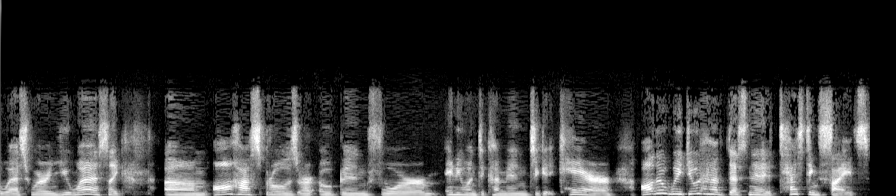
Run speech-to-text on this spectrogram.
U.S. Where in U.S. like um, all hospitals are open for anyone to come in to get care. Although we do have designated testing sites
